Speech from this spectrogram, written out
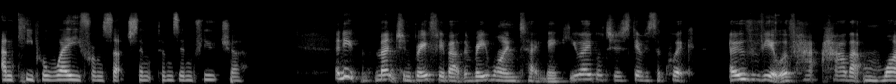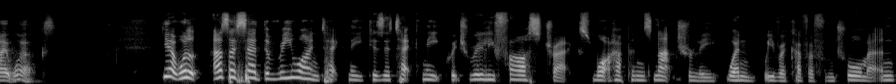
and keep away from such symptoms in future. And you mentioned briefly about the rewind technique. Are you able to just give us a quick overview of how, how that why it works? Yeah, well, as I said, the rewind technique is a technique which really fast tracks what happens naturally when we recover from trauma. And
